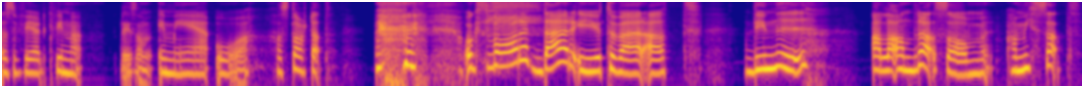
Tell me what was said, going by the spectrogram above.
rasifierad kvinna, liksom är med och har startat. och svaret där är ju tyvärr att det är ni, alla andra, som har missat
